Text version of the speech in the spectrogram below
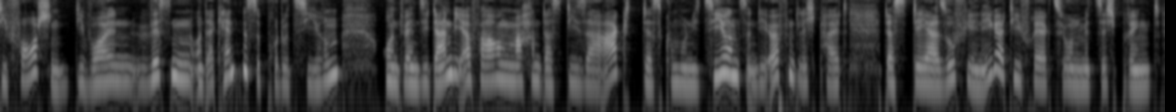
Die forschen, die wollen Wissen und Erkenntnisse produzieren. Und wenn sie dann die Erfahrung machen, dass dieser Akt des Kommunizierens in die Öffentlichkeit, dass der so viel Negativreaktionen mit sich bringt,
